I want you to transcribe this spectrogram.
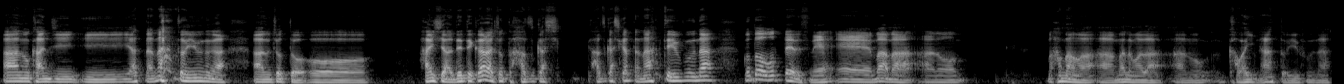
あの、感じ、やったな、というのが、あの、ちょっと、歯医者出てからちょっと恥ずかし、恥ずかしかったな、っていうふうなことを思ってですね、えー、まあまあ、あの、まあ、ハマンは、まだまだ、あの、可愛いな、というふうな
